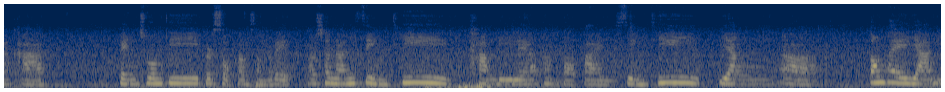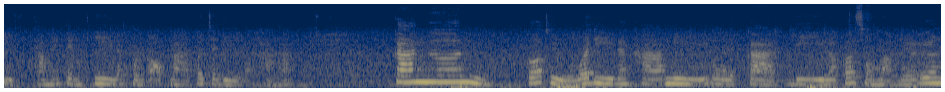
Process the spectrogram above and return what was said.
นะคะ เป็นช่วงที่ประสบความสำเร็จ เพราะฉะนั้นสิ่งที่ทำดีแล้วทำต่อไป สิ่งที่ยังต้องพยายามอีกทำให้เต็มที่และผลออกมาก็จะดีนะคะ การเงินก็ถือว่าดีนะคะ มีโอกาสดีแล้วก็สมหวังในเรื่อง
